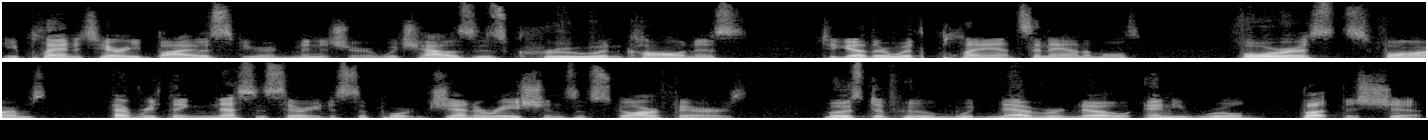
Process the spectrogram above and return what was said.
a planetary biosphere in miniature which houses crew and colonists, together with plants and animals, forests, farms, everything necessary to support generations of starfarers most of whom would never know any world but the ship.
